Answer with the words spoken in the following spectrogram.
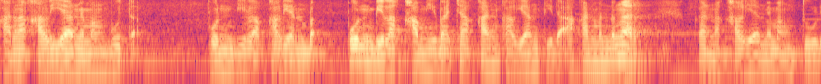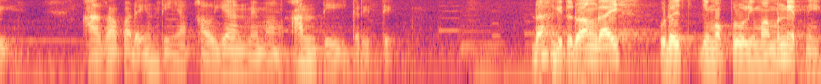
Karena kalian memang buta. Pun bila kalian pun bila kami bacakan kalian tidak akan mendengar karena kalian memang tuli. Karena pada intinya kalian memang anti kritik. Udah gitu doang guys. Udah 55 menit nih.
